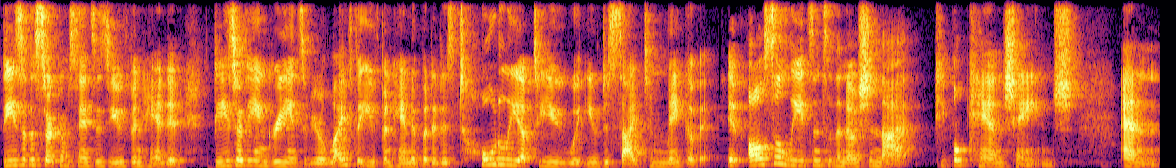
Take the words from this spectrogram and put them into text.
These are the circumstances you've been handed. These are the ingredients of your life that you've been handed, but it is totally up to you what you decide to make of it. It also leads into the notion that people can change and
